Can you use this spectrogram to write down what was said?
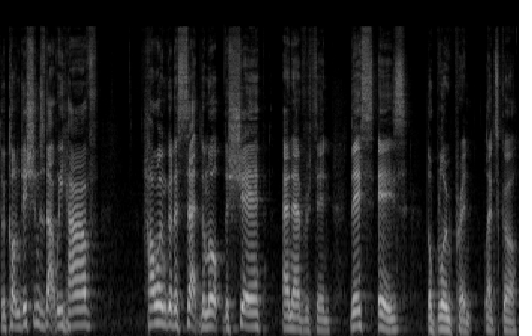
the conditions that we have, how I'm going to set them up, the shape, and everything. This is the blueprint. Let's go.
